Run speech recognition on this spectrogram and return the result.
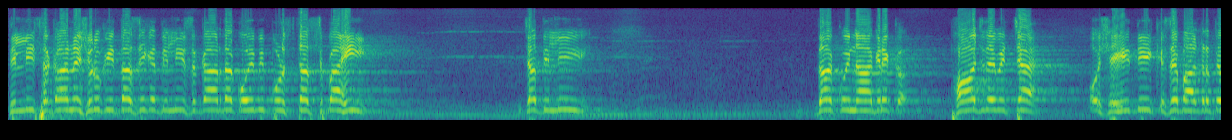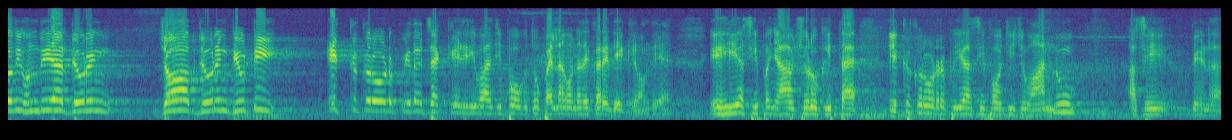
ਦਿੱਲੀ ਸਰਕਾਰ ਨੇ ਸ਼ੁਰੂ ਕੀਤਾ ਸੀ ਕਿ ਦਿੱਲੀ ਸਰਕਾਰ ਦਾ ਕੋਈ ਵੀ ਪੁਲਿਸ ਦਾ ਸਿਪਾਹੀ ਜਾਂ ਦਿੱਲੀ ਦਾ ਕੋਈ ਨਾਗਰਿਕ ਫੌਜ ਦੇ ਵਿੱਚ ਹੈ ਉਹ ਸ਼ਹੀਦੀ ਕਿਸੇ ਬਾਰਡਰ ਤੇ ਉਹਦੀ ਹੁੰਦੀ ਹੈ during job during duty 1 crore ਰੁਪਏ ਦਾ ਚੈੱਕ ਕੇਜਰੀਵਾਲ ਜੀ ਭੋਗ ਤੋਂ ਪਹਿਲਾਂ ਉਹਨਾਂ ਦੇ ਘਰੇ ਦੇ ਕੇ ਆਉਂਦੇ ਆ। ਇਹੀ ਅਸੀਂ ਪੰਜਾਬ ਸ਼ੁਰੂ ਕੀਤਾ ਹੈ 1 ਕਰੋੜ ਰੁਪਏ ਅਸੀਂ ਫੌਜੀ ਜਵਾਨ ਨੂੰ ਅਸੀਂ ਦੇਣ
